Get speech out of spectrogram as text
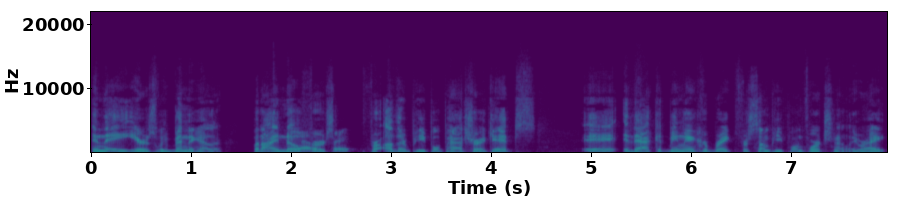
in the 8 years we've been together. But I know yeah, for for other people, Patrick, it's it, that could be make or break for some people, unfortunately, right?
